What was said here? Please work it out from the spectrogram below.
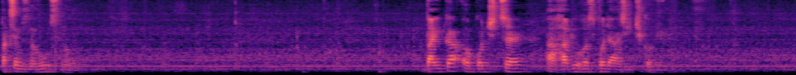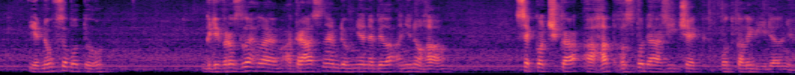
Pak jsem znovu usnul. Bajka o kočce a hadu hospodáříčkovi. Jednou v sobotu, kdy v rozlehlém a krásném domě nebyla ani noha, se kočka a had hospodáříček potkali v jídelně.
